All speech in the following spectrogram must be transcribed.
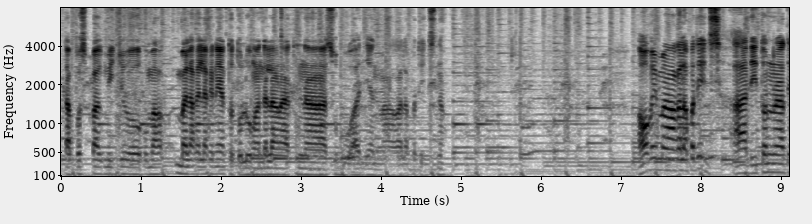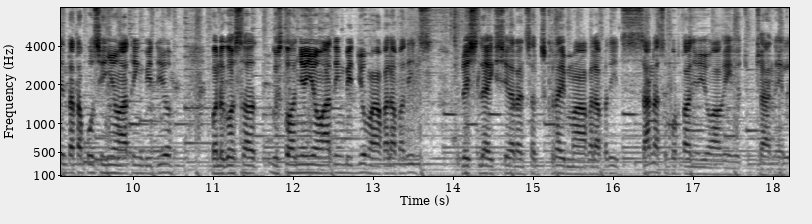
Tapos pag medyo malaki-laki na yan, tutulungan na lang natin na subuan yan mga kalapatids. No? Okay mga kalapatids, ah, dito na natin tatapusin yung ating video. Kung nagustuhan gustuhan nyo yung ating video mga kalapatids, please like, share, and subscribe mga kalapatids. Sana supportan nyo yung aking YouTube channel.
